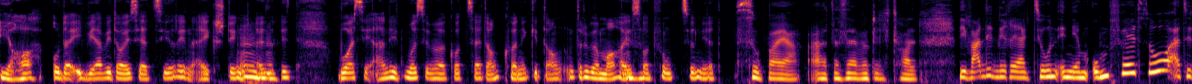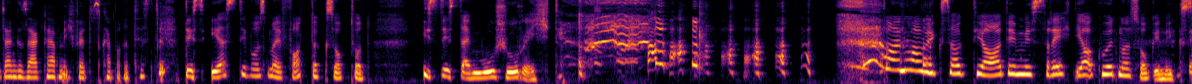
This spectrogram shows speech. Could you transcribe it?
Ja, oder ich wäre wieder als Erzieherin eingestiegen. Also ich, weiß ich auch nicht, muss ich mir Gott sei Dank keine Gedanken drüber machen. Es hat funktioniert. Super, ja. Ah, Das ist ja wirklich toll. Wie waren denn die Reaktionen in Ihrem Umfeld so, als Sie dann gesagt haben, ich werde jetzt Kabarettistin? Das Erste, was mein Vater gesagt hat, ist das dein Mo schon recht? Dann habe ich gesagt, ja, dem ist recht. Ja, gut, dann sage ich nichts.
